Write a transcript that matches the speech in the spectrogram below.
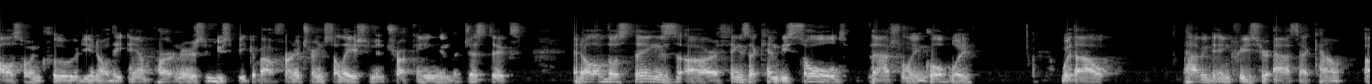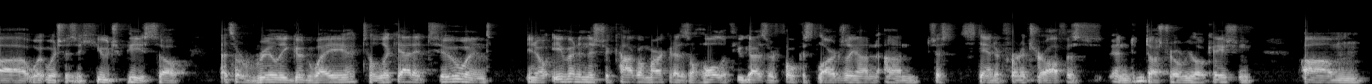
also include you know the AMP partners. And you speak about furniture installation and trucking and logistics, and all of those things are things that can be sold nationally and globally without having to increase your asset count, uh, which is a huge piece. So that's a really good way to look at it too. And you know, even in the Chicago market as a whole, if you guys are focused largely on on just standard furniture, office, and industrial relocation, um,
